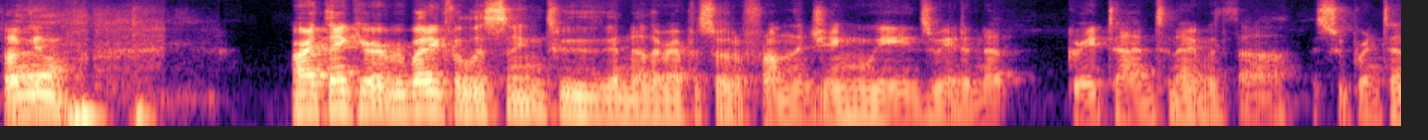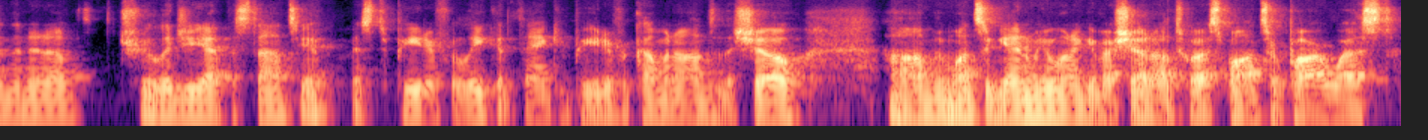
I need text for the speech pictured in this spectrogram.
Fucking. All right. Thank you, everybody, for listening to another episode of From the Jingweeds. We had a great time tonight with uh, the superintendent of Trilogy at Vistancia, Mr. Peter Felica. Thank you, Peter, for coming on to the show. Um, and once again, we want to give a shout out to our sponsor, Par West.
